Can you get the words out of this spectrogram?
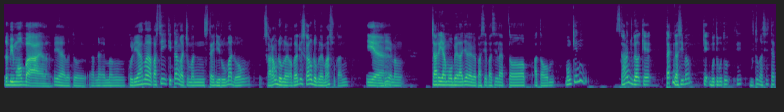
lebih mobile. Iya betul karena emang kuliah mah pasti kita nggak cuman stay di rumah dong. Sekarang udah mulai apalagi sekarang udah mulai masuk kan. Iya. Jadi emang cari yang mobile aja lah pasti pasti laptop atau mungkin sekarang juga kayak tab nggak sih bang? Kayak butuh-butuh kayak butuh nggak sih tab?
